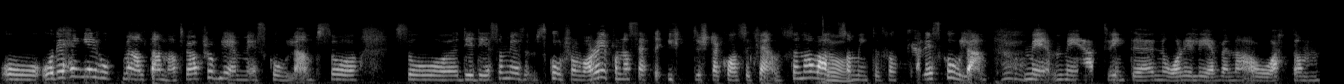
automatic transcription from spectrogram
och, och, det hänger ihop med allt annat vi har problem med i skolan. Så, så det är det som är, skolfrånvaro är på något sätt den yttersta konsekvensen av allt ja. som inte funkar i skolan. Med, med att vi inte når eleverna och att de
